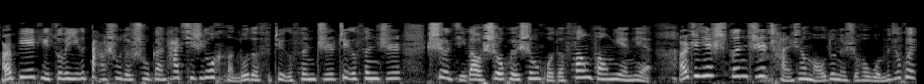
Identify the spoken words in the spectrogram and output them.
而 BAT 作为一个大树的树干，它其实有很多的这个分支，这个分支涉及到社会生活的方方面面，而这些分支产生矛盾的时候，我们就会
